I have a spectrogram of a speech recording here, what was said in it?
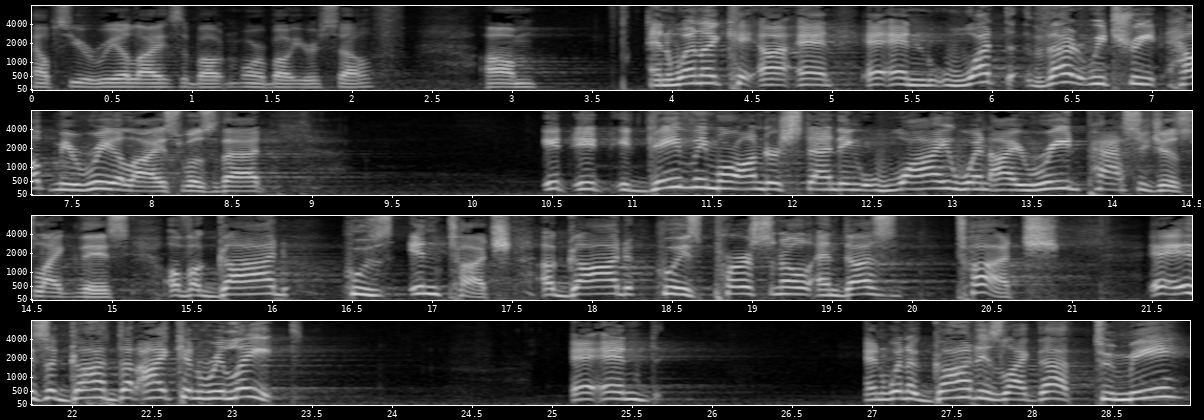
Helps you realize about more about yourself. Um, and when I came, uh, and and what that retreat helped me realize was that it, it, it gave me more understanding why when I read passages like this of a God who's in touch, a God who is personal and does touch, is a God that I can relate. And, and when a God is like that, to me,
